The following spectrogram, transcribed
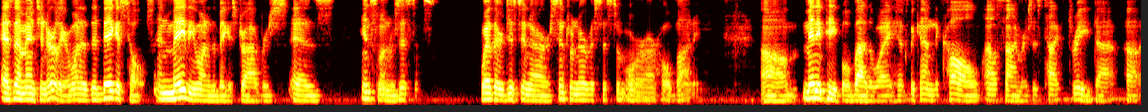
as I mentioned earlier, one of the biggest holes, and maybe one of the biggest drivers, is insulin resistance, whether just in our central nervous system or our whole body. Um, many people, by the way, have begun to call Alzheimer's as type 3 di- uh,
